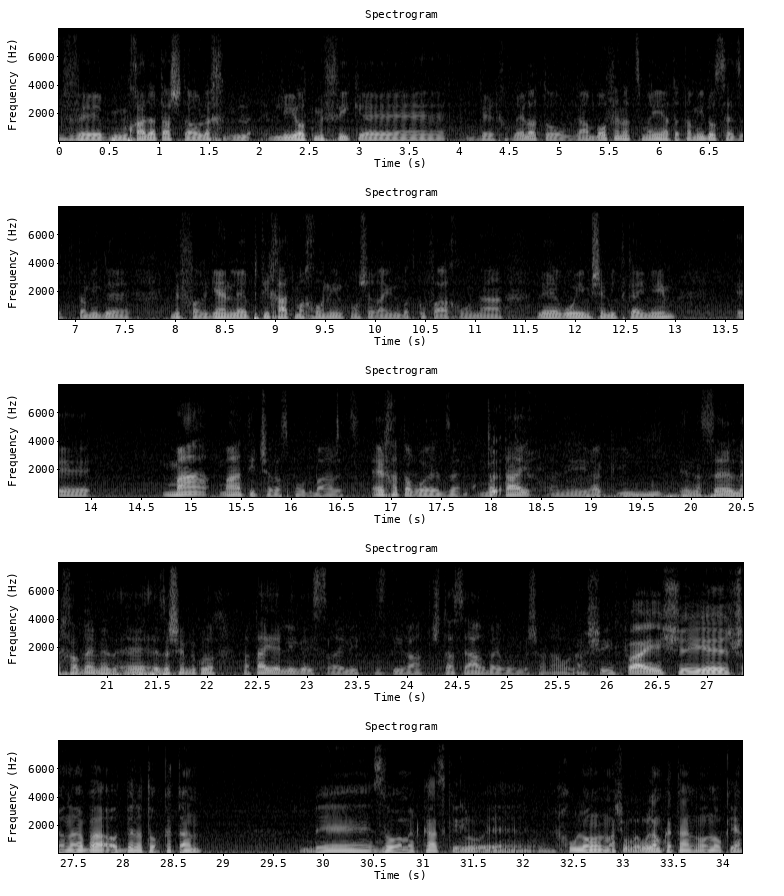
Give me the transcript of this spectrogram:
ובמיוחד אתה שאתה הולך להיות מפיק אה, דרך בלאטור, גם באופן עצמאי אתה תמיד עושה את זה, אתה תמיד אה, מפרגן לפתיחת מכונים, כמו שראינו בתקופה האחרונה, לאירועים שמתקיימים. מה, מה העתיד של הספורט בארץ? איך אתה רואה את זה? מתי, אני רק אנסה לכוון איזה, איזה שהן נקודות, מתי יהיה ליגה ישראלית סדירה, שתעשה ארבע אירועים בשנה אולי? השאיפה היא שיהיה שנה הבאה עוד בלטור קטן, באזור המרכז כאילו, אה, חולון, משהו, אולם קטן, לא נוקיה,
